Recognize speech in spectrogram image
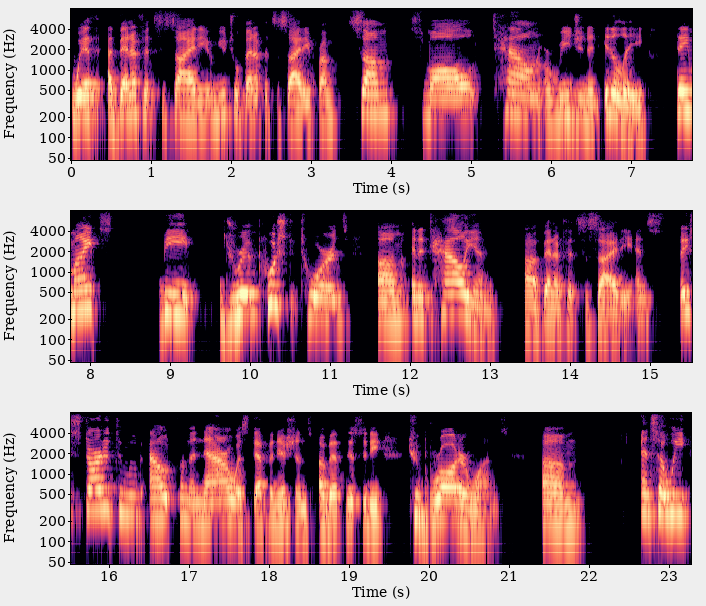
with a benefit society, a mutual benefit society from some small town or region in Italy, they might be pushed towards um, an Italian uh, benefit society. And they started to move out from the narrowest definitions of ethnicity to broader ones. Um, and so we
